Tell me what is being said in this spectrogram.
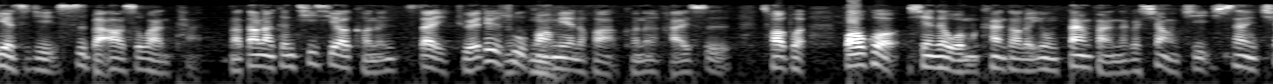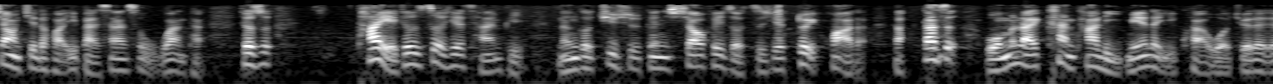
电视机四百二十万台。那当然跟 TCL 可能在绝对数方面的话，可能还是超过。包括现在我们看到了用单反那个相机，相相机的话一百三十五万台，就是它也就是这些产品能够继续跟消费者直接对话的啊。但是我们来看它里面的一块，我觉得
